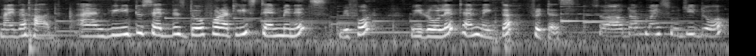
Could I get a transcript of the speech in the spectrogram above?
neither hard. And we need to set this dough for at least 10 minutes before we roll it and make the fritters. So out of my suji dough,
